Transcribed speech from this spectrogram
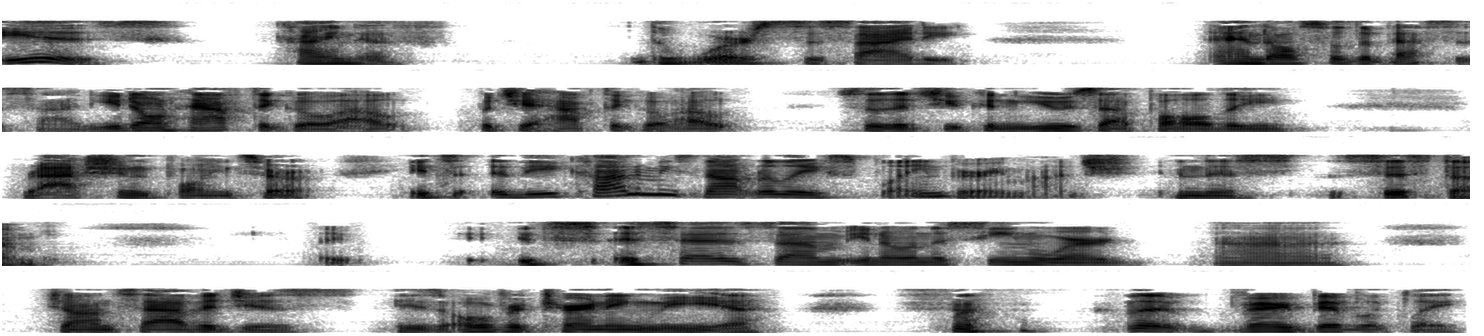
is kind of the worst society and also the best society. You don't have to go out, but you have to go out so that you can use up all the ration points or it's the economy's not really explained very much in this system. It, it's it says um you know in the scene where uh John Savage is is overturning the uh the very biblically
